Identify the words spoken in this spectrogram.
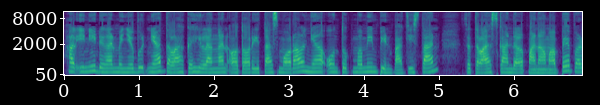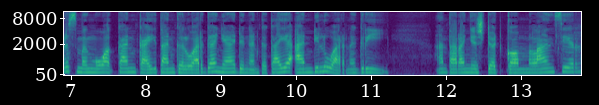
Hal ini dengan menyebutnya telah kehilangan otoritas moralnya untuk memimpin Pakistan setelah skandal Panama Papers menguatkan kaitan keluarganya dengan kekayaan di luar negeri. Antara news.com melansir,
